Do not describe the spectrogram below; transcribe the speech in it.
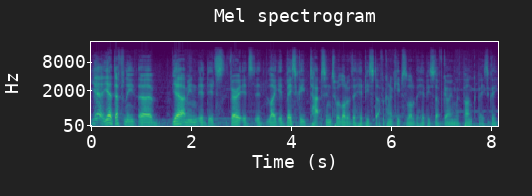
Yeah, yeah, definitely. Uh, yeah, I mean, it, it's very, it's it, like it basically taps into a lot of the hippie stuff. It kind of keeps a lot of the hippie stuff going with punk, basically.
